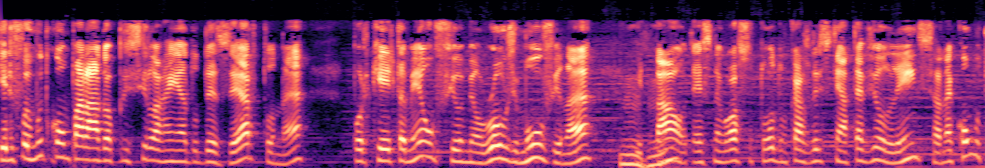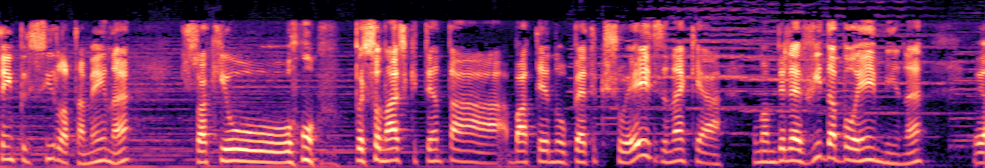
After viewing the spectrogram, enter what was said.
que ele foi muito comparado a Priscila Rainha do Deserto, né? Porque também é um filme, é um road movie, né? Uhum. E tal, tem esse negócio todo. No caso deles tem até violência, né? Como tem Priscila também, né? Só que o, o personagem que tenta bater no Patrick Swayze, né? Que é o nome dele é Vida Boheme, né? É,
